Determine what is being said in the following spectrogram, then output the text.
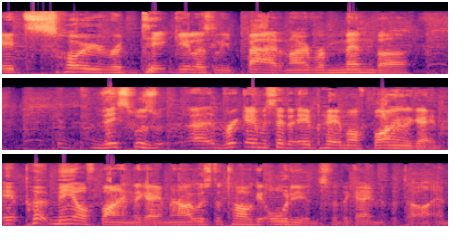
It's so ridiculously bad, and I remember this was uh, Rick Gamer said that it put him off buying the game. It put me off buying the game, and I was the target audience for the game at the time.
